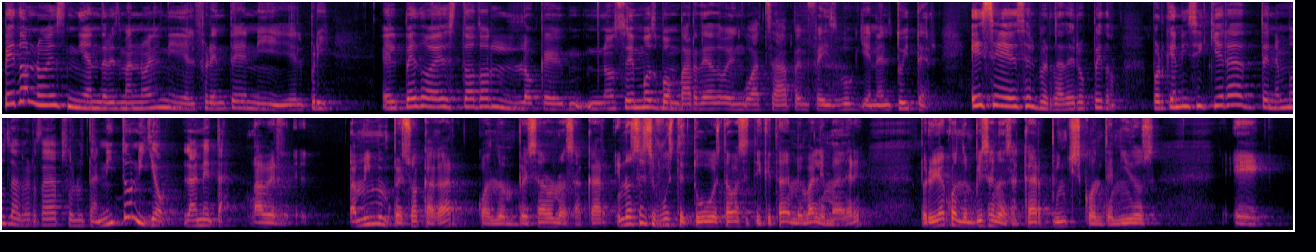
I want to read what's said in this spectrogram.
pedo no es ni Andrés Manuel, ni el Frente, ni el PRI. El pedo es todo lo que nos hemos bombardeado en WhatsApp, en Facebook y en el Twitter. Ese es el verdadero pedo. Porque ni siquiera tenemos la verdad absoluta. Ni tú ni yo, la neta. A ver, a mí me empezó a cagar cuando empezaron a sacar, y no sé si fuiste tú estabas etiquetada, me vale madre, pero ya cuando empiezan a sacar pinches contenidos eh,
